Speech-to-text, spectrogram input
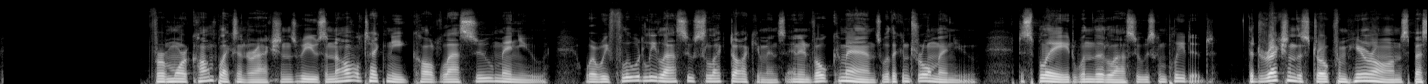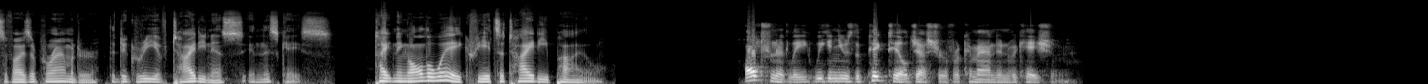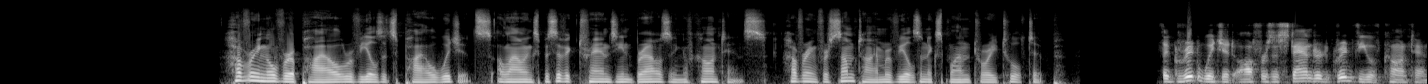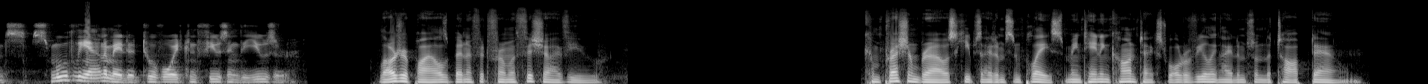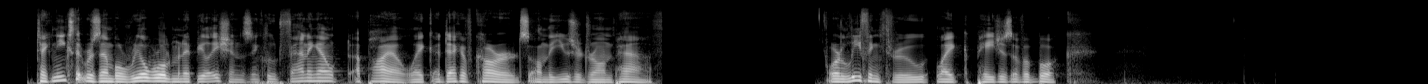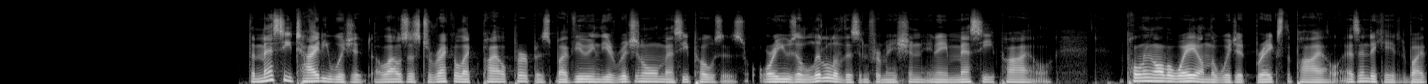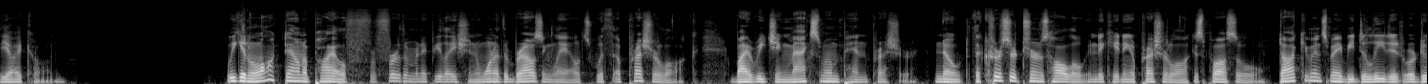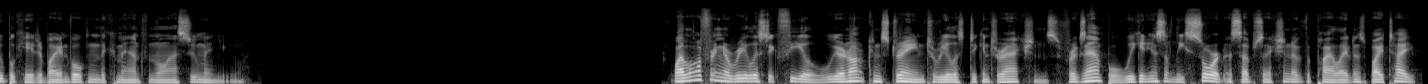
For more complex interactions, we use a novel technique called lasso menu, where we fluidly lasso select documents and invoke commands with a control menu, displayed when the lasso is completed. The direction of the stroke from here on specifies a parameter, the degree of tidiness in this case. Tightening all the way creates a tidy pile. Alternately, we can use the pigtail gesture for command invocation. Hovering over a pile reveals its pile widgets, allowing specific transient browsing of contents. Hovering for some time reveals an explanatory tooltip. The grid widget offers a standard grid view of contents, smoothly animated to avoid confusing the user. Larger piles benefit from a fisheye view. Compression browse keeps items in place, maintaining context while revealing items from the top down. Techniques that resemble real world manipulations include fanning out a pile like a deck of cards on the user drawn path, or leafing through like pages of a book. The Messy Tidy widget allows us to recollect pile purpose by viewing the original messy poses, or use a little of this information in a messy pile. Pulling all the way on the widget breaks the pile, as indicated by the icon. We can lock down a pile for further manipulation in one of the browsing layouts with a pressure lock by reaching maximum pen pressure. Note, the cursor turns hollow, indicating a pressure lock is possible. Documents may be deleted or duplicated by invoking the command from the lasso menu. While offering a realistic feel, we are not constrained to realistic interactions. For example, we can instantly sort a subsection of the pile items by type.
